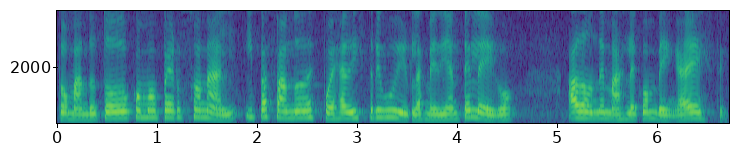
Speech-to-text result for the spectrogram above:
tomando todo como personal y pasando después a distribuirlas mediante el ego a donde más le convenga a éste.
